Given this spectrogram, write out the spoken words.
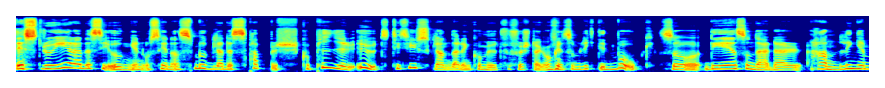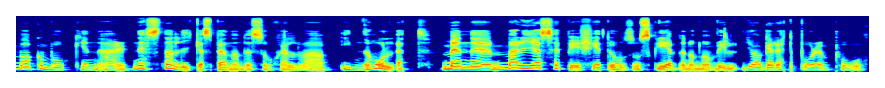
destruerades i Ungern och sedan smugglades papperskopior ut till Tyskland där den kom ut för första gången som riktig bok. Så det är en sån där där handlingen bakom boken är nästan lika spännande som själva innehållet. Men eh, Maria Sepic heter hon som skrev den om de vill jaga rätt på den på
